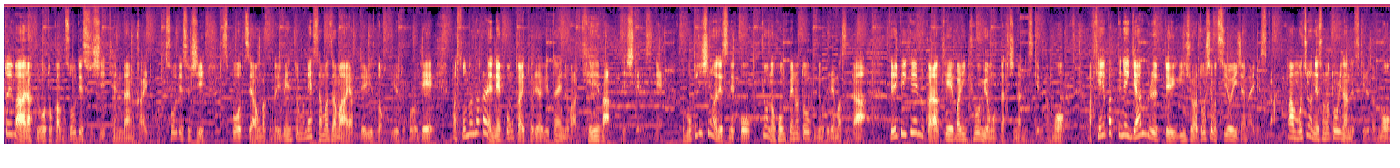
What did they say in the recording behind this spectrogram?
例えば落語とかもそうですし展覧会とかもそうですしスポーツや音楽のイベントもね様々やっているというところで、まあ、その中でね今回取り上げたいのが競馬でしてですね。僕自身はですねこう今日の本編のトークにも触れますがテレビゲームから競馬に興味を持った口なんですけれども、まあ、競馬ってねギャンブルっていう印象はどうしても強いじゃないですか、まあ、もちろんねその通りなんですけれども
